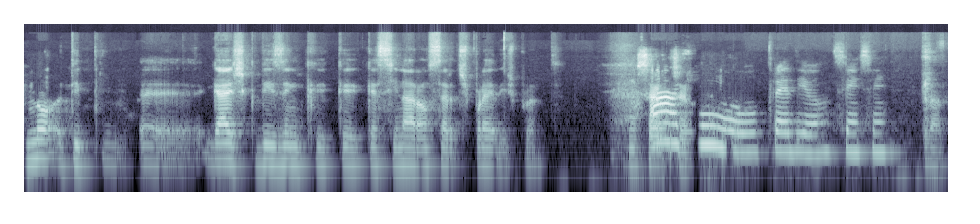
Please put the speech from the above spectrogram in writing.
No, tipo, eh, gajos que dizem que, que, que assinaram certos prédios, pronto. Certo, ah, certo. sim, o prédio. Sim, sim. pronto.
